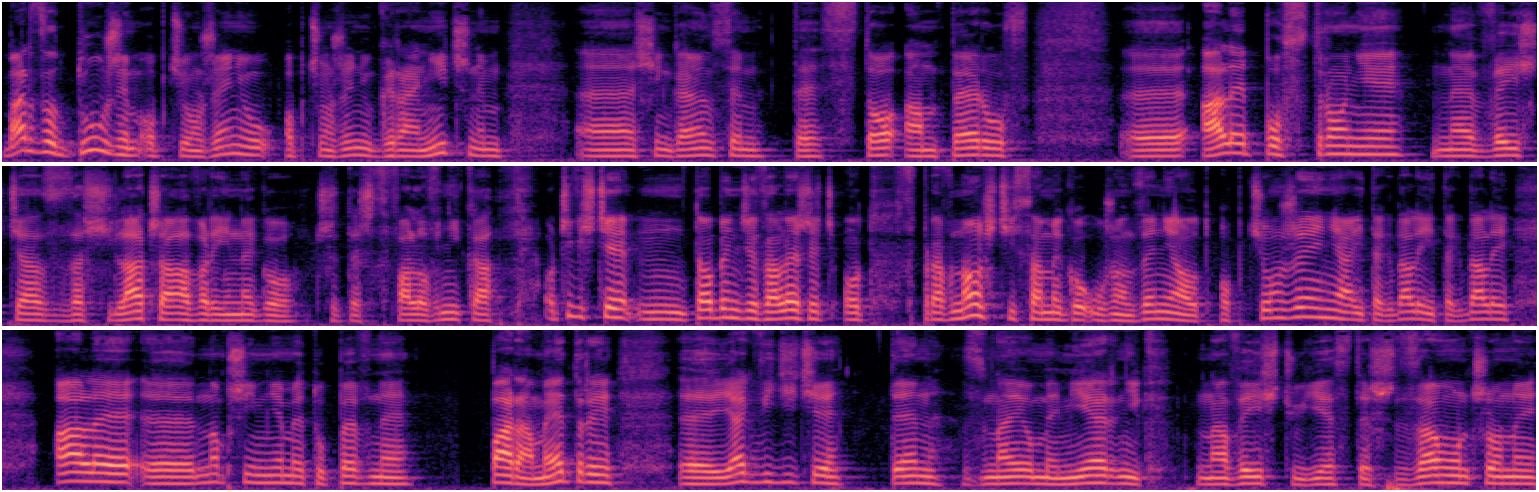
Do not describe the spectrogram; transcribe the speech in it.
bardzo dużym obciążeniu, obciążeniu granicznym, sięgającym te 100 amperów, e, ale po stronie e, wyjścia z zasilacza awaryjnego czy też z falownika. Oczywiście mm, to będzie zależeć od sprawności samego urządzenia, od obciążenia itd., itd., ale e, no, przyjmiemy tu pewne parametry. E, Jak widzicie, ten znajomy miernik na wyjściu jest też załączony.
